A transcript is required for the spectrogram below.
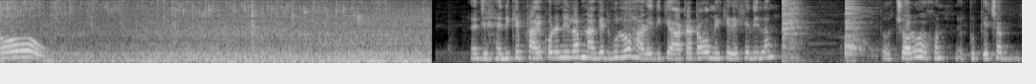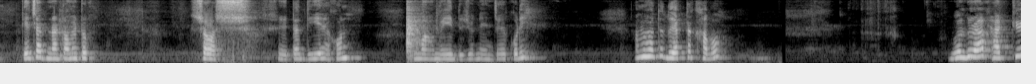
ও। যে, এদিকে ফ্রাই করে নিলাম নাগেটগুলো, আর এদিকে আটাটাও মেখে রেখে দিলাম। তো চলো এখন একটু কেচাপ কেচাপ না টমেটো সস, সেটা দিয়ে এখন মা, মেয়ে দুজনে এনজয় করি। আমি হয়তো দু একটা খাব। বন্ধুরা খাচ্ছি।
